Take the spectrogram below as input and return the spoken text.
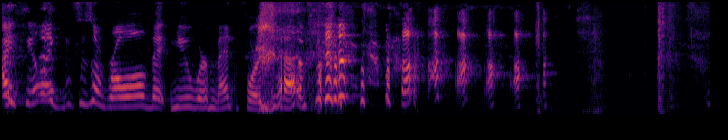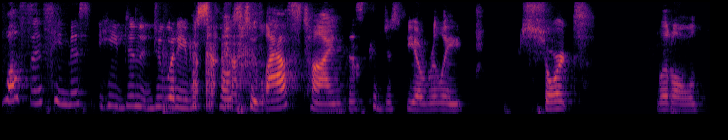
I feel like this is a role that you were meant for, Jeff. well since he missed he didn't do what he was supposed to last time this could just be a really short little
